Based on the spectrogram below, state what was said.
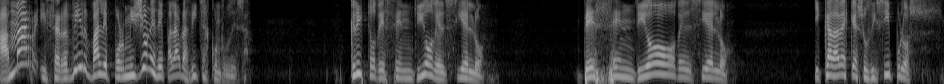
Amar y servir vale por millones de palabras dichas con rudeza. Cristo descendió del cielo. Descendió del cielo. Y cada vez que sus discípulos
